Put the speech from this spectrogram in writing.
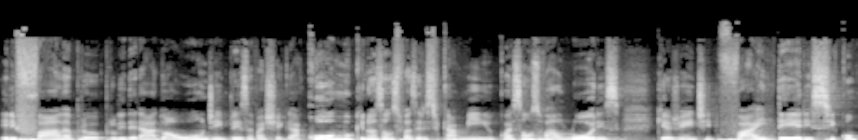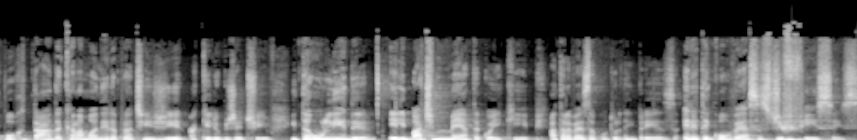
Ele fala pro, pro liderado aonde a empresa vai chegar, como que nós vamos fazer esse caminho, quais são os valores que a gente vai ter e se comportar daquela maneira para atingir aquele objetivo. Então o líder, ele bate meta com a equipe através da cultura da empresa, ele tem conversas difíceis,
